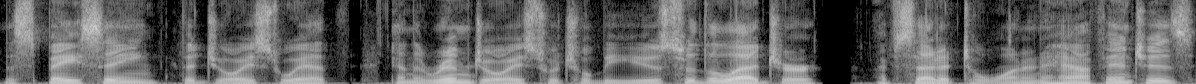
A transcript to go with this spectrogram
the spacing, the joist width, and the rim joist, which will be used for the ledger. I've set it to one and a half inches.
